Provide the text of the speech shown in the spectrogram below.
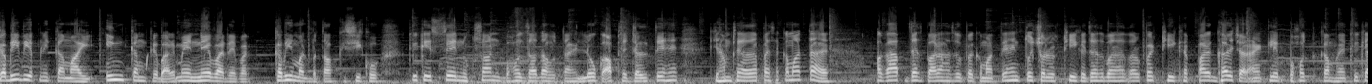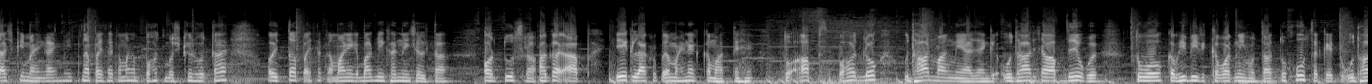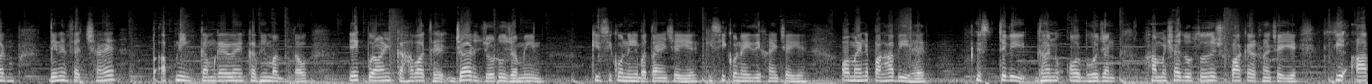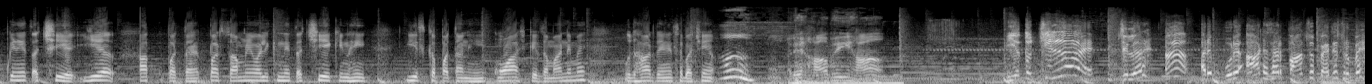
कभी भी अपनी कमाई इनकम के बारे में नेवर नेवर कभी मत बताओ किसी को, क्योंकि इससे नुकसान बहुत ज़्यादा होता है। लोग आपसे जलते हैं कि हमसे ज़्यादा पैसा कमाता है। अगर आप दस बारह हज़ार रुपये कमाते हैं तो चलो ठीक है, दस बारह हज़ार रुपये ठीक है, पर घर चलाने के लिए बहुत कम है, क्योंकि आज की महँगाई में इतना पैसा कमाना बहुत मुश्किल होता है और इतना पैसा कमाने के बाद भी घर नहीं चलता। और दूसरा, अगर आप एक लाख रुपये महीने कमाते हैं तो आपसे बहुत लोग उधार मांगने आ जाएँगे। उधार जब आप दोगे तो वो कभी भी रिकवर नहीं होता तो हो सके तो उधार देने से अच्छा है, अपनी इनकम के हुए कभी मत बताओ। एक पुरानी कहावत है, जड़ जोड़ो ज़मीन, किसी को नहीं बतानी चाहिए, किसी को नहीं दिखानी चाहिए। और मैंने पढ़ा भी है स्त्री धन और भोजन हमेशा दूसरों से छुपा कर रखना चाहिए क्योंकि आपकी नीयत अच्छी है ये आपको पता है पर सामने वाले की नीयत अच्छी है कि नहीं ये इसका पता नहीं और आज के ज़माने में उधार देने से बचें अरे हाँ भाई हाँ। ये तो चिल्लर है। चिल्लर? हाँ। अरे पूरे आठ हज़ार पाँच सौ पैंतीस रूपए।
